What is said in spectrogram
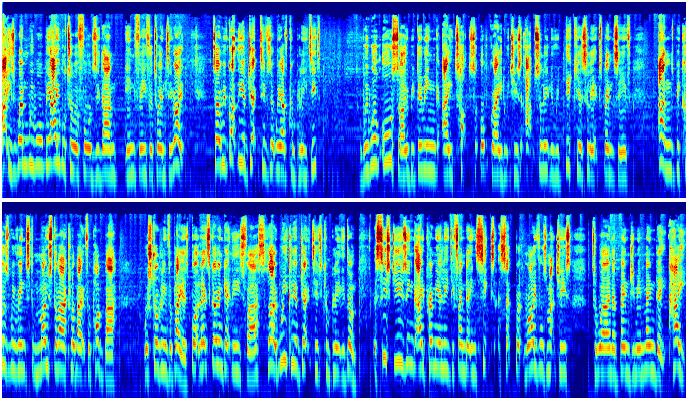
That is when we will be able to afford Zidane in FIFA 20. Right, so we've got the objectives that we have completed. We will also be doing a TOTS upgrade, which is absolutely ridiculously expensive. And because we rinsed most of our club out for Pogba, we're struggling for players. But let's go and get these first. So, weekly objectives completely done. Assist using a Premier League defender in six separate rivals matches to earn a Benjamin Mendy. Hey,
